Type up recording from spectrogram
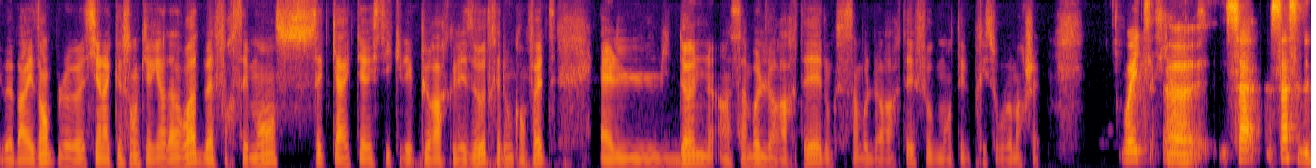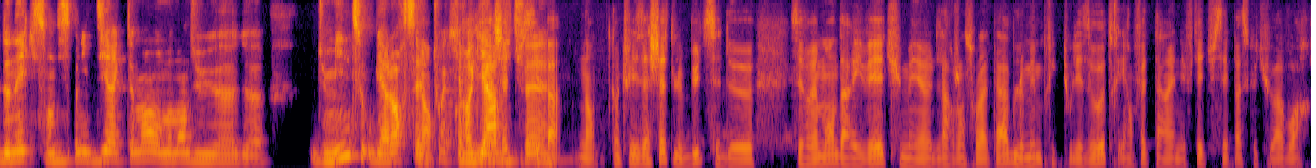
Et ben, par exemple, s'il n'y en a que 100 qui regardent à droite, ben, forcément, cette caractéristique, elle est plus rare que les autres. Et donc, en fait, elle lui donne un symbole de rareté. Et donc, ce symbole de rareté fait augmenter le prix sur le marché. Wait, ça, ça c'est des données qui sont disponibles directement au moment du, de- du mint, ou bien alors c'est toi qui regardes vite tu sais fait pas. Non, quand tu les achètes, le but, c'est de, c'est vraiment d'arriver, tu mets euh, de l'argent sur la table, le même prix que tous les autres, et en fait, tu as un NFT, tu sais pas ce que tu vas avoir.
